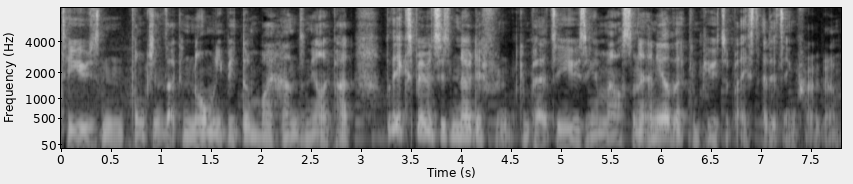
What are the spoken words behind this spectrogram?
to using functions that can normally be done by hand on the iPad, but the experience is no different compared to using a mouse on any other computer-based editing program.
